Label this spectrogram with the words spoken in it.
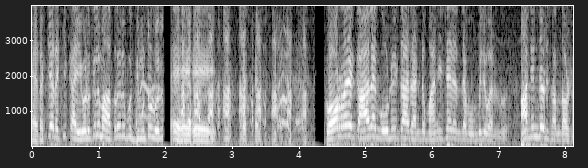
ഇടയ്ക്ക് ഇടയ്ക്ക് കൈ കൊടുക്കൽ മാത്രമേ ഒരു ബുദ്ധിമുട്ടുള്ളൂ അല്ലേ? ഏയ്. കൊറേ കാലം കൂടിയിട്ടാ രണ്ട് മനുഷ്യർ എന്റെ മുമ്പിൽ വരുന്നത്. അതിന്റെ ഒരു സന്തോഷ.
